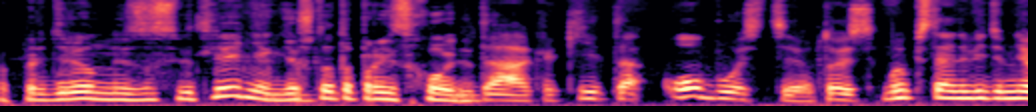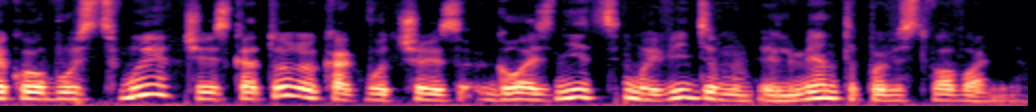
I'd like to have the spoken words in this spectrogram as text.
Определенные засветления, где что-то происходит. Да, какие-то области. То есть мы постоянно видим некую область тьмы, через которую, как вот через глазницы, мы видим элементы повествования.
